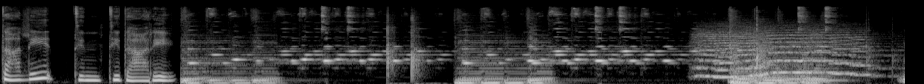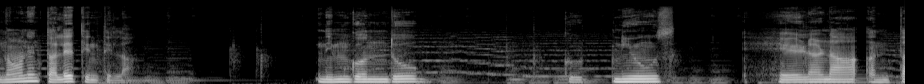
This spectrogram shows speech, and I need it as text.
ತಲೆ ತಿಂತಿದ್ದಾರೆ. ನಾನೇನು ತಲೆ ತಿಂತಿಲ್ಲ. ನಿಮಗೊಂದು ಗುಡ್ ನ್ಯೂಸ್ ಹೇಳೋಣ ಅಂತ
